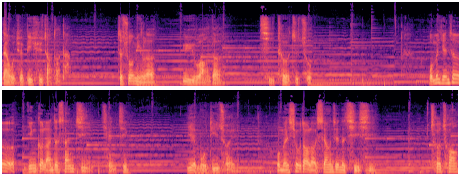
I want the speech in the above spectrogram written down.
但我却必须找到他，这说明了。欲望的奇特之处。我们沿着英格兰的山脊前进，夜幕低垂，我们嗅到了乡间的气息。车窗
